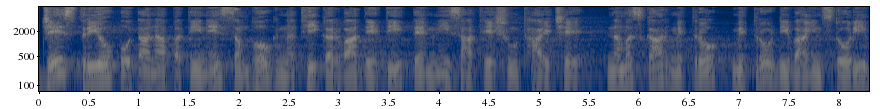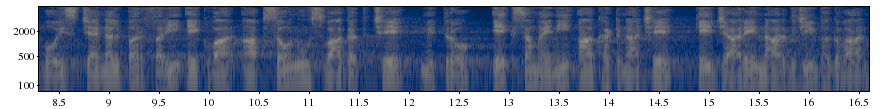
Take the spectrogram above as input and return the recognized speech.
જે સ્ત્રીઓ પોતાના પતિને સંભોગ નથી કરવા દેતી તેમની સાથે શું થાય છે? નમસ્કાર મિત્રો મિત્રો ડિવાઇન સ્ટોરી વોઇસ ચેનલ પર ફરી એકવાર આપ સૌનું સ્વાગત છે. મિત્રો, એક સમયની આ ઘટના છે કે જ્યારે નારદજી ભગવાન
